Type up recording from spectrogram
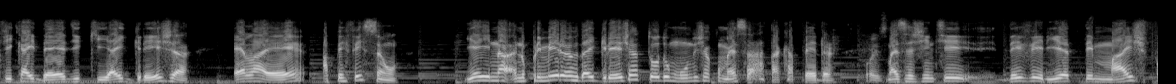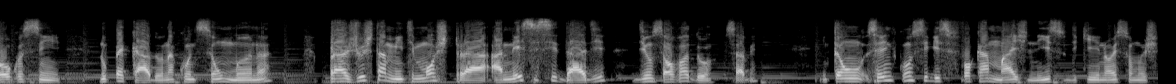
fica a ideia de que a igreja ela é a perfeição. E aí, na, no primeiro erro da igreja, todo mundo já começa a atacar pedra. Pois. Mas a gente deveria ter mais foco, assim, no pecado, na condição humana, para justamente mostrar a necessidade de um Salvador, sabe? Então, se a gente conseguisse focar mais nisso, de que nós somos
